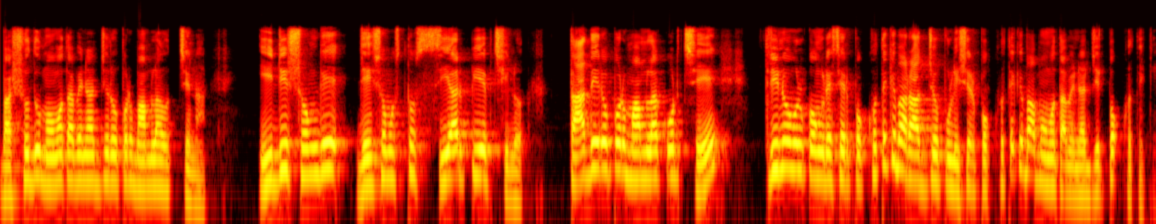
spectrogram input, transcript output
বা শুধু মমতা ব্যানার্জির ওপর মামলা হচ্ছে না ইডির সঙ্গে যে সমস্ত সিআরপিএফ ছিল, তাদের ওপর মামলা করছে তৃণমূল কংগ্রেসের পক্ষ থেকে বা রাজ্য পুলিশের পক্ষ থেকে বা মমতা ব্যানার্জির পক্ষ থেকে।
